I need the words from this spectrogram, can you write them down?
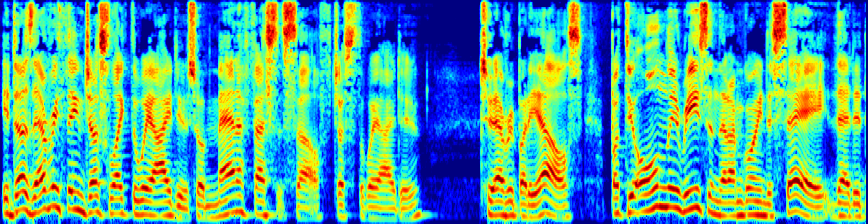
it does everything just like the way I do. So it manifests itself just the way I do to everybody else. But the only reason that I'm going to say that it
